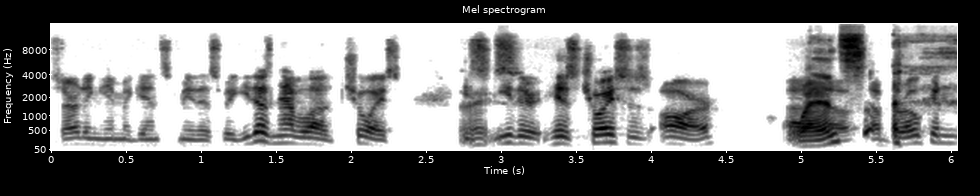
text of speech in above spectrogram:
starting him against me this week. He doesn't have a lot of choice. He's Nice. either his choices are uh, Wentz? a, a broken.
